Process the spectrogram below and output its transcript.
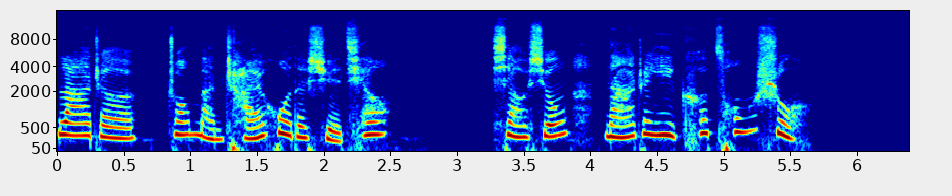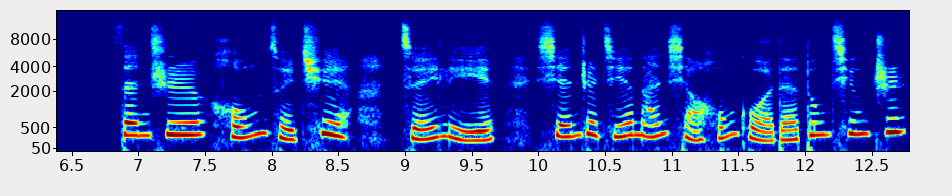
拉着装满柴火的雪橇，小熊拿着一棵葱树。三只红嘴雀嘴里衔着结满小红果的冬青枝。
